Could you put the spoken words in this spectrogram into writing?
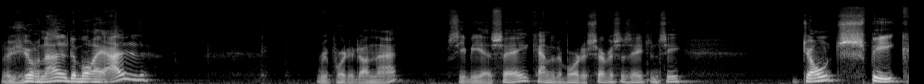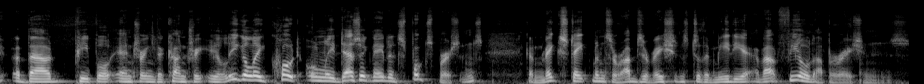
Le Journal de Montréal reported on that. CBSA, Canada Border Services Agency, don't speak about people entering the country illegally. Quote, only designated spokespersons can make statements or observations to the media about field operations.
